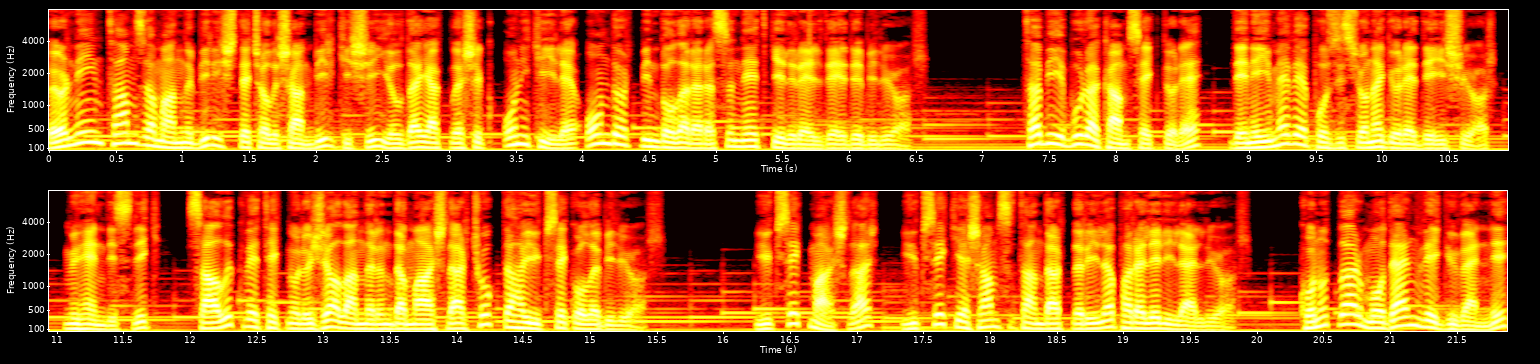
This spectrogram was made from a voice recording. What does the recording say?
Örneğin tam zamanlı bir işte çalışan bir kişi yılda yaklaşık 12 ile 14 bin dolar arası net gelir elde edebiliyor. Tabii bu rakam sektöre, deneyime ve pozisyona göre değişiyor. Mühendislik, sağlık ve teknoloji alanlarında maaşlar çok daha yüksek olabiliyor. Yüksek maaşlar, yüksek yaşam standartlarıyla paralel ilerliyor. Konutlar modern ve güvenli,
